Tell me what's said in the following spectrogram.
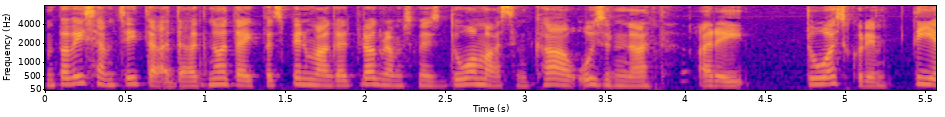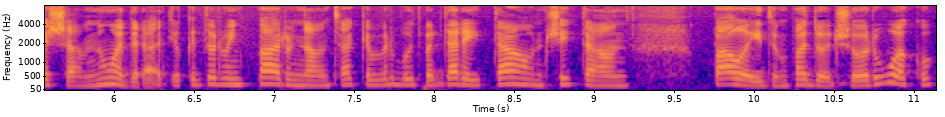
Un pavisam citādāk, noteikti pēc pirmā gada programmas mēs domāsim, kā uzrunāt arī tos, kuriem tiešām noderētu. Jo, kad tur viņi pārunā un saka, ka varbūt var darīt tā un šitā un palīdz un padod šo roku.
